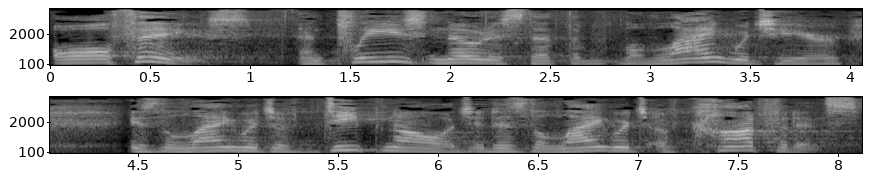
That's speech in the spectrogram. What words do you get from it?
all things? And please notice that the, the language here is the language of deep knowledge. It is the language of confidence.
